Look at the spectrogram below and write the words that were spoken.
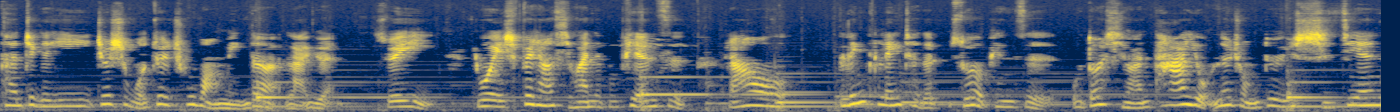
他这个“一”就是我最初网名的来源，所以。我也是非常喜欢那部片子，然后 Linklater 的所有片子我都喜欢，他有那种对于时间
